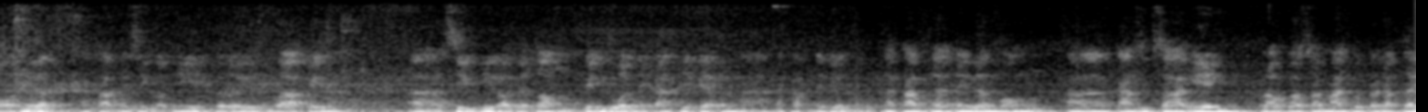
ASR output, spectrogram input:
ต่อเนื่องนะครับในสิ่งเหล่านี้ก็เลยเห็นว่าเป็น สิ่งที่เราจะต้องเร่งด่วนในการที่แก้ปัญหานะครับในเรื่องนะครับและในเรื่องของอการศึกษาเอง เราก็สามารถยกระดับได้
